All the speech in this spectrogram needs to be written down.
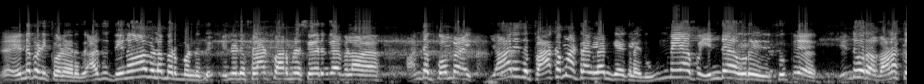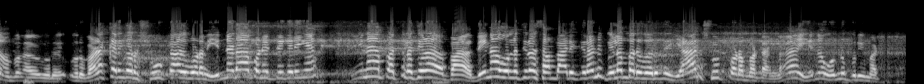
என்ன பண்ணி தொடருது அது தினம் விளம்பரம் பண்ணுது. என்னுடைய பிளாட்ஃபார்ம்ல சேருங்க விளா- அந்த பொம்பளை யாரும் இதை பார்க்க மாட்டாங்களான்னு கேட்கல இது உண்மையா? இப்ப எந்த ஒரு சுப்ர எந்த ஒரு வழக்கம் ஒரு ஒரு வழக்கறிஞர் ஷூட்டாவது உடனே. என்னடா பண்ணிட்டு இருக்கிறீங்க? தினம் பத்து லட்ச ரூபா தினம் ஒரு லட்ச ரூபா சம்பாதிக்கிறேன்னு விளம்பரம் வருது. யாரும் ஷூட் போட மாட்டாங்களா? என்ன ஒண்ணும் புரிய மாட்டேன்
